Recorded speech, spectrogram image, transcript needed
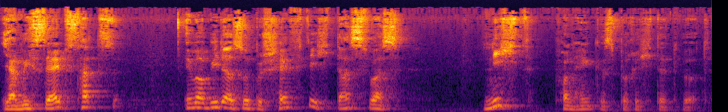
Ja, mich selbst hat immer wieder so beschäftigt, das, was nicht von Henkes berichtet wird.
